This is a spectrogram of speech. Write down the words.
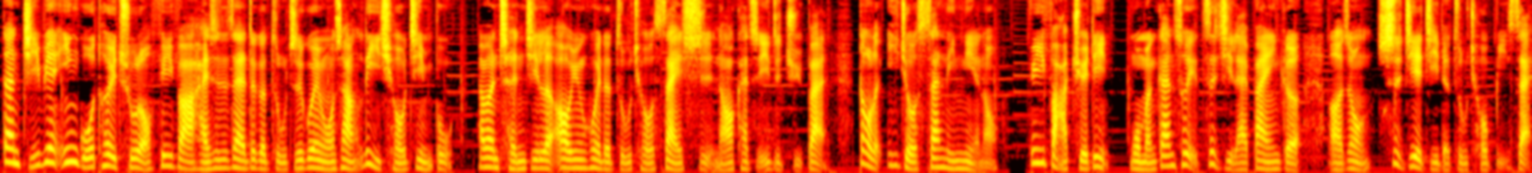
但即便英国退出了，FIFA 还是在这个组织规模上力求进步。他们承接了奥运会的足球赛事，然后开始一直举办。到了一九三零年哦，FIFA 决定我们干脆自己来办一个呃这种世界级的足球比赛。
